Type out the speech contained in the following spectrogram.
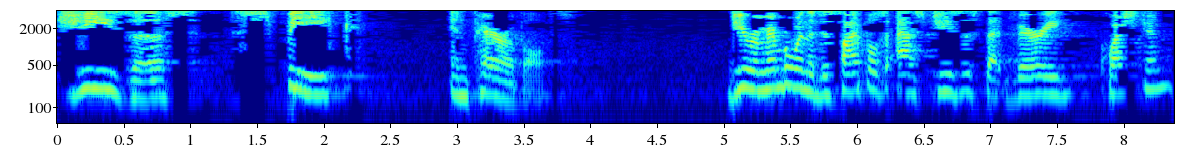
Jesus speak in parables? Do you remember when the disciples asked Jesus that very question?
